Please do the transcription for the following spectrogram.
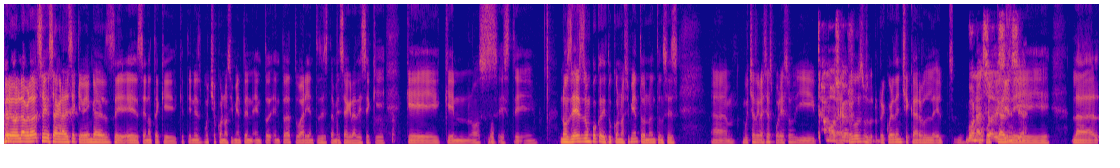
Pero la verdad se, se agradece que vengas, se, eh, se nota que, que, tienes mucho conocimiento en, en, to, en, toda tu área, entonces también se agradece que, que, que nos, este, nos des un poco de tu conocimiento, ¿no? Entonces, um, muchas gracias por eso y Te amo, para Oscar. todos recuerden checar el, el Bonanza de Ciencia. De la,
